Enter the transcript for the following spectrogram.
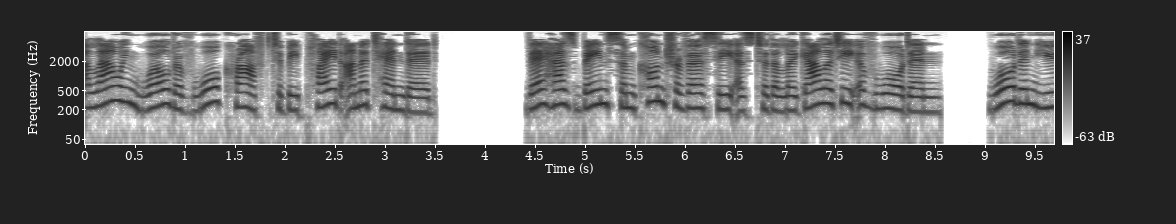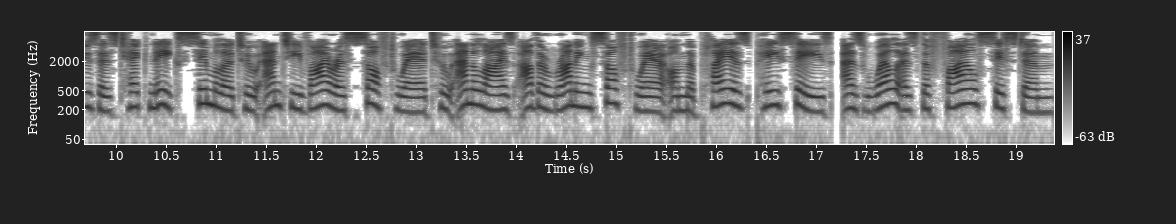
allowing World of Warcraft to be played unattended. There has been some controversy as to the legality of Warden. Warden uses techniques similar to antivirus software to analyze other running software on the player's PCs, as well as the file system.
